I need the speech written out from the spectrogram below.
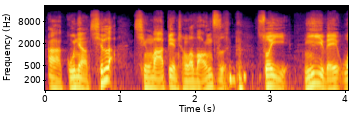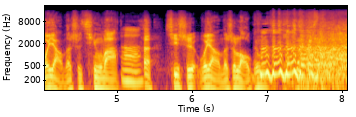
啊，姑娘亲了，青蛙变成了王子。所以你以为我养的是青蛙啊？其实我养的是老公。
